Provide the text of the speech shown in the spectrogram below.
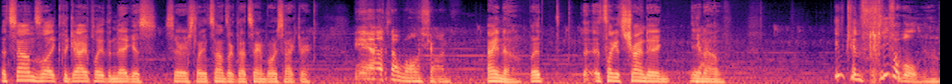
That sounds like the guy who played the Negus. Seriously, it sounds like that same voice actor. Yeah, that's not Wallace Shawn. I know, but it's like it's trying to, you Yeah. know, inconceivable. You know.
